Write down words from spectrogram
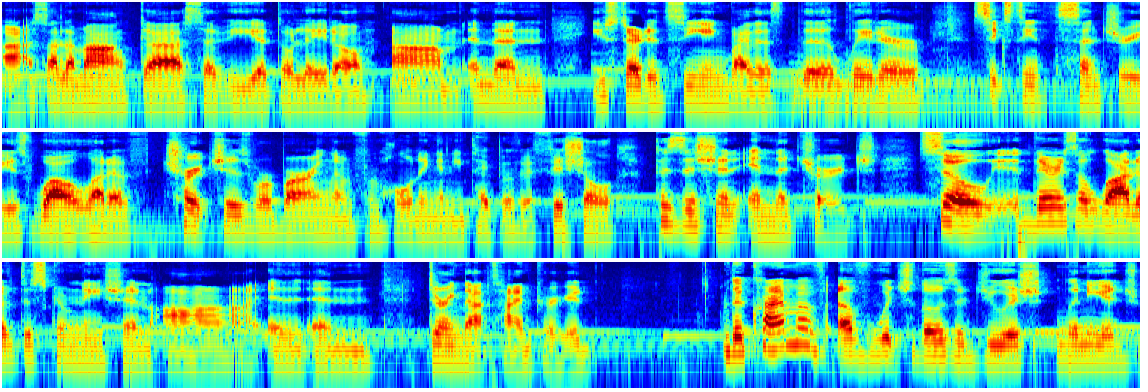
uh, Salamanca, Sevilla, Toledo, um, and then you started seeing by this the later 16th century as well, a lot of churches were barring them from holding any type of official position in the church. So there's a lot of discrimination uh, in during that time period. The crime of, of which those of Jewish lineage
